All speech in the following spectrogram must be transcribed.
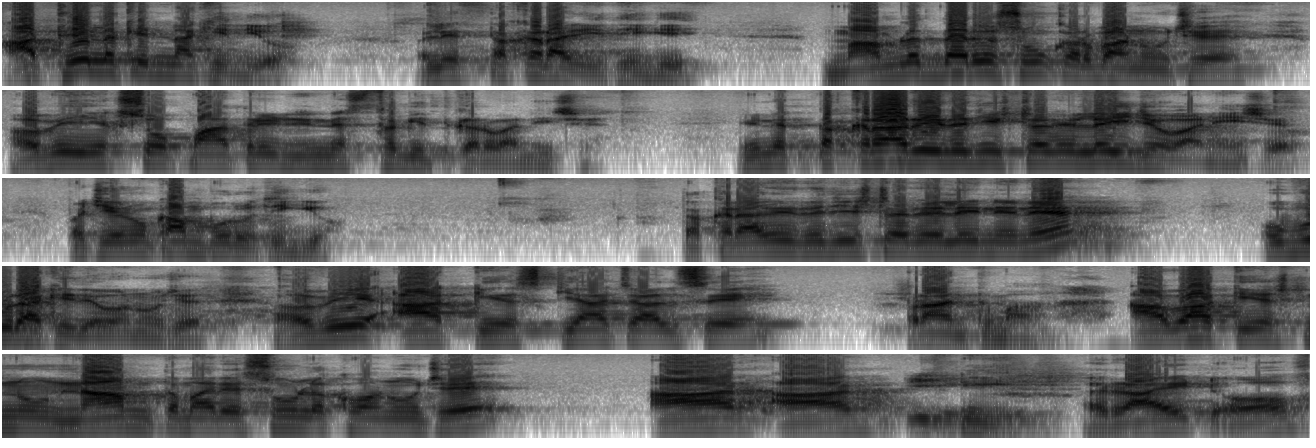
હાથે લખીને નાખી દો એટલે તકરારી થઈ ગઈ. મામલતદારે શું કરવાનું છે? હવે એકસો પાંત્રીસ ડીને સ્થગિત કરવાની છે. એને તકરારી રજિસ્ટરે લઈ જવાની છે. પછી એનું કામ પૂરું થઈ ગયું. તકરારી રજિસ્ટરે લઈને એને ઊભું રાખી દેવાનું છે. હવે આ કેસ ક્યાં ચાલશે? પ્રાંતમાં. આવા કેસનું નામ તમારે શું લખવાનું છે? R R T right of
